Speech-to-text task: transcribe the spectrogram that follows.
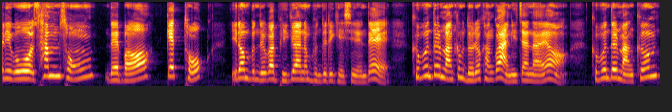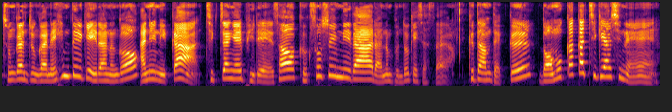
그리고 삼송, 네버, 깨톡 이런 분들과 비교하는 분들이 계시는데 그분들만큼 노력한 거 아니잖아요. 그분들만큼 중간중간에 힘들게 일하는 거 아니니까 직장에 비례해서 극소수입니다. 라는 분도 계셨어요. 그 다음 댓글 너무 깎아치기 하시네.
